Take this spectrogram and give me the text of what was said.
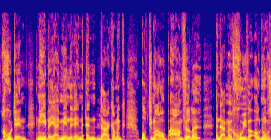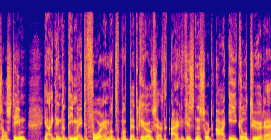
goed in en hier ben jij minder in. En daar kan ik optimaal op aanvullen. En daarmee groeien we ook nog eens als team. Ja, ik denk dat die metafoor en wat, wat Patrick ook zegt... eigenlijk is het een soort AI-cultuur. hè?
